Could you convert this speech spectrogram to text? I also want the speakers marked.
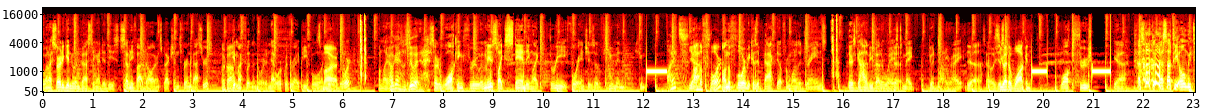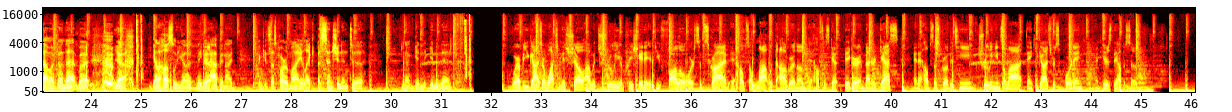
Speaker 1: So when I started getting into investing, I did these $75 inspections for investors.
Speaker 2: Okay.
Speaker 1: Get my foot in the door to network with the right people
Speaker 2: Smart.
Speaker 1: and get in the door. I'm like, okay, let's do it. I started walking through. I mean, it's like standing like three, four inches of human, human
Speaker 2: What?
Speaker 1: yeah,
Speaker 2: On the floor?
Speaker 1: On the floor because it backed up from one of the drains. There's got to be better ways
Speaker 2: Yeah.
Speaker 1: to make good money, right?
Speaker 2: yeah.
Speaker 1: So
Speaker 2: So,
Speaker 1: was
Speaker 2: you had to walk in.
Speaker 1: walk through. Yeah, that's not the, that's not the only time I've done that, but yeah, you gotta hustle. You gotta make it happen. I, I guess that's part of my like ascension into, you know, getting it- getting it in.
Speaker 3: Wherever you guys are watching this show, I would truly appreciate it if you follow or subscribe. It helps a lot with the algorithm. It helps us get bigger and better guests, and it helps us grow the team. Truly means a lot. Thank you guys for supporting, and here's the episode.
